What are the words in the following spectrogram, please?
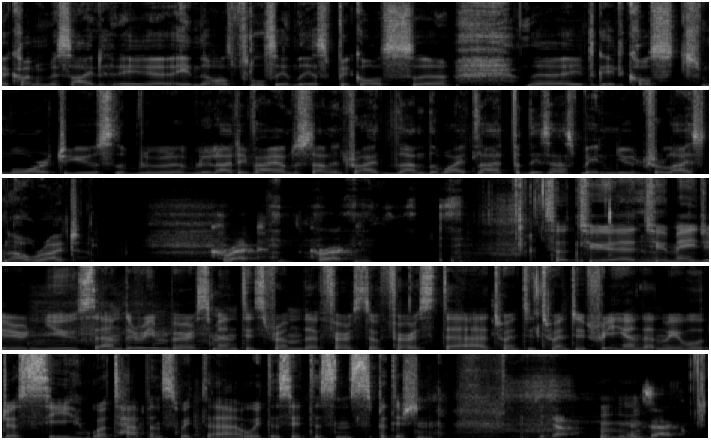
economy side in the hospitals in this, because the, it, it costs more to use the blue blue light, if I understand it right, than the white light. But this has been neutralized now, right? Correct. Correct. So two uh, two major news, and the reimbursement is from the first of first uh, 2023, and then we will just see what happens with uh, with the citizens petition. Yeah, mm exactly.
